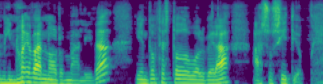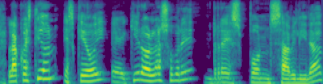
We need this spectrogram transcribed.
mi nueva normalidad y entonces todo volverá a su sitio. La cuestión es que hoy eh, quiero hablar sobre responsabilidad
